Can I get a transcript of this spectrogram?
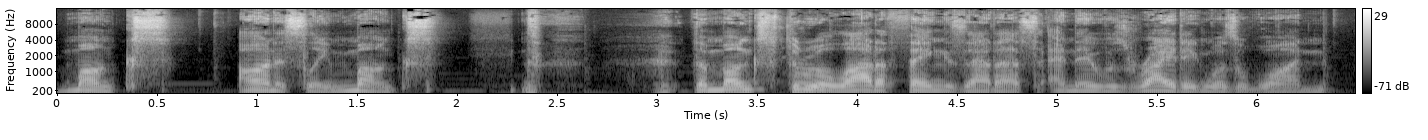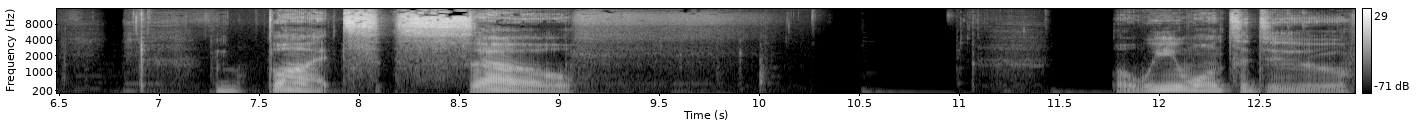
monks, honestly, monks. the monks threw a lot of things at us, and it was writing was one. But so, what we want to do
